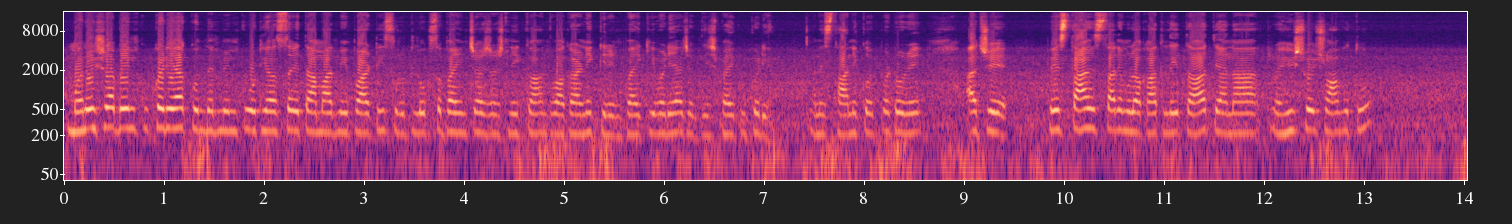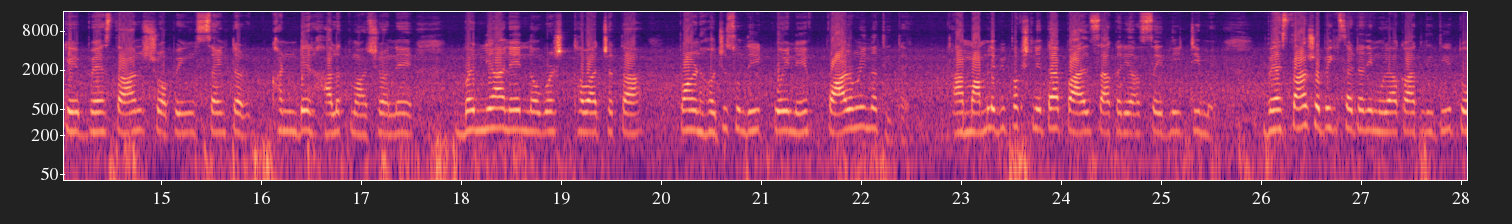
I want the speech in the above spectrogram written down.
મનીષાબેન કુકડિયા કુંદનબેન કોઠિયા સહિત આમ આદમી પાર્ટી સુરત લોકસભા ઇન્ચાર્જ રજનીકાંત વાઘાણી, કિરણભાઈ કેવડિયા, જગદીશભાઈ કુકડિયા અને સ્થાનિક કોર્પોરેટરે આજે ભેસ્તાન વિસ્તારની મુલાકાત લેતા ત્યાંના રહીશોએ જણાવ્યું હતું કે ભેસ્તાન શોપિંગ સેન્ટર ખંડેર હાલતમાં છે અને બન્યાને નવ વર્ષ થવા છતાં પણ હજુ સુધી કોઈને ફાળવણી નથી થઈ. આ મામલે વિપક્ષ નેતા પાયલ સાકરિયા સહિતની ટીમે ભેસ્તાન શોપિંગ સેન્ટરની મુલાકાત લીધી તો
